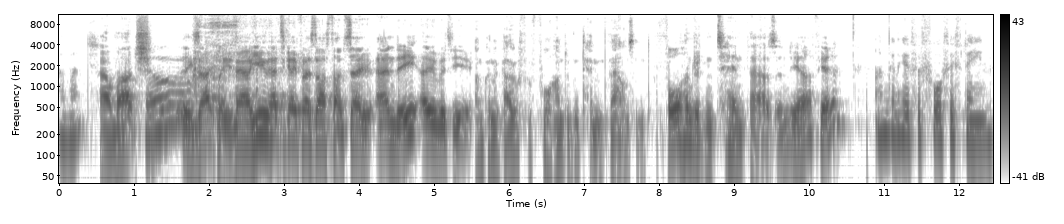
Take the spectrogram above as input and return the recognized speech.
How much? How much? Oh. Exactly. Now you had to go first last time, so Andy, over to you. I'm going to go for 410,000. Four hundred and ten thousand. Yeah, Fiona. I'm going to go for four fifteen.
